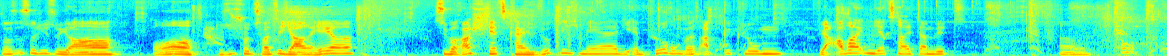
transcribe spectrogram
Sonst ist so die so, ja, oh, das ist schon 20 Jahre her. Es überrascht jetzt keinen wirklich mehr. Die Empörung ist abgeklungen. Wir arbeiten jetzt halt damit. Ähm, oh.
